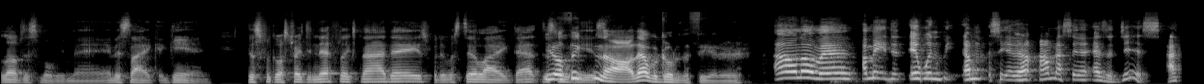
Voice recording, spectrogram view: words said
Love this movie, man. And it's like, again, this would go straight to Netflix nowadays, but it was still like that. This you don't think? is, No, that would go to the theater. I don't know, man. I mean, it wouldn't be. I'm see. I'm not saying it as a diss. I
